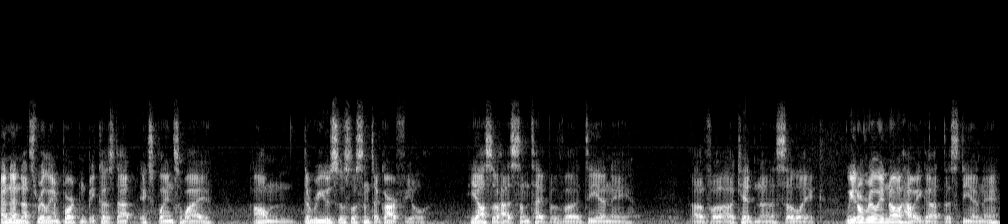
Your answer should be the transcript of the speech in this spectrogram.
And then that's really important because that explains why um, the Ryuzus listen to Garfield. He also has some type of uh, DNA of uh, Echidna, so like we don't really know how he got this DNA.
